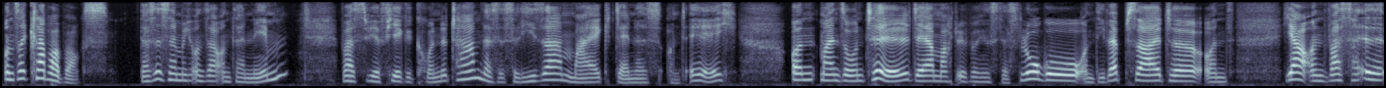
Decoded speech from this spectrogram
unsere Klapperbox, das ist nämlich unser Unternehmen, was wir vier gegründet haben. Das ist Lisa, Mike, Dennis und ich. Und mein Sohn Till, der macht übrigens das Logo und die Webseite. Und ja, und was, äh,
